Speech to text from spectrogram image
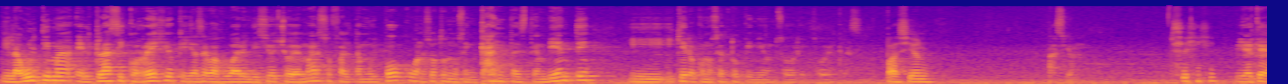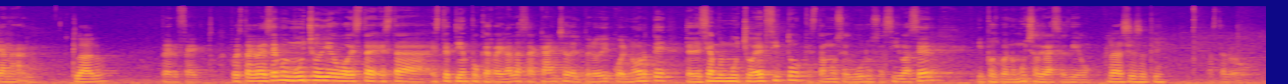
Y la última, el clásico regio, que ya se va a jugar el 18 de marzo, falta muy poco, a nosotros nos encanta este ambiente y, quiero conocer tu opinión sobre, sobre el clásico. Pasión pasión. Sí. Y hay que ganarlo. Claro. Perfecto. Pues te agradecemos mucho, Diego, este, esta, este tiempo que regalas a cancha del periódico El Norte. Te deseamos mucho éxito, que estamos seguros así va a ser. Y pues bueno, muchas gracias, Diego. Gracias a ti. Hasta luego.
